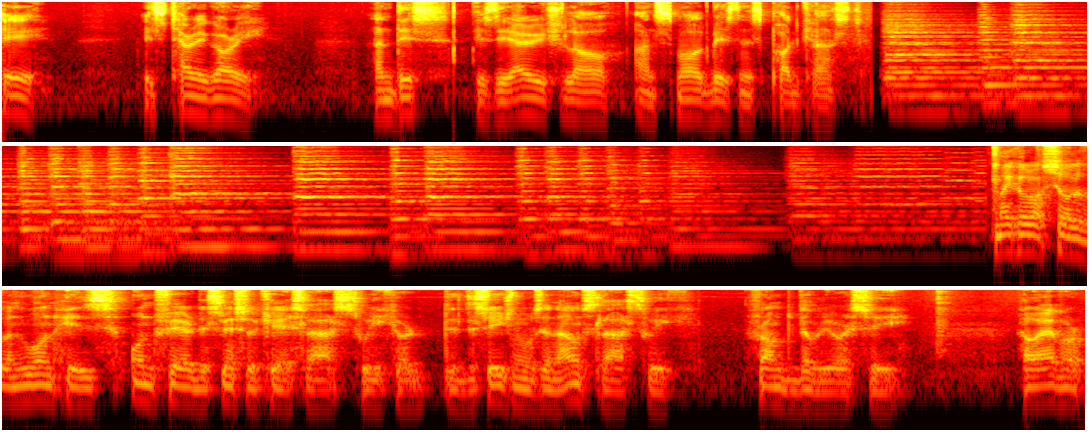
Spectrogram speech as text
Hey, it's Terry Gorry, and this is the Irish Law and Small Business Podcast. Michael O'Sullivan won his unfair dismissal case last week, or the decision was announced last week from the WRC. However,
